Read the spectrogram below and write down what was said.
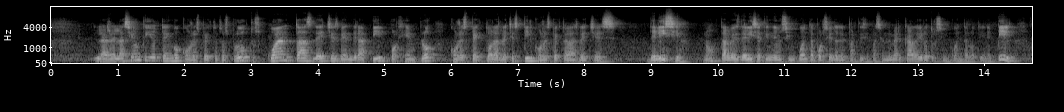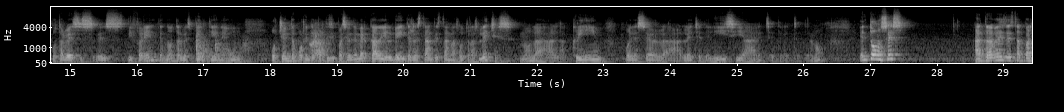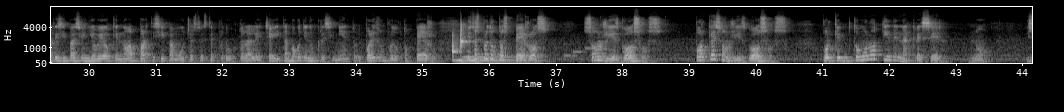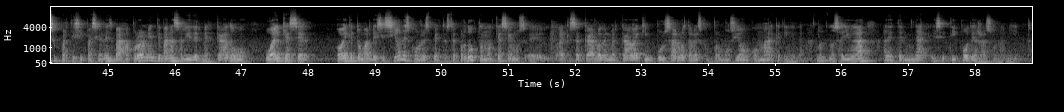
la relación que yo tengo con respecto a otros productos. ¿Cuántas leches venderá Pil, por ejemplo, con respecto a las leches Pil, con respecto a las leches Delicia? ¿No? Tal vez Delicia tiene un 50% de participación de mercado y el otro 50% lo tiene Pil. O tal vez es, diferente, ¿no? Tal vez Pil tiene un 80% de participación de mercado y el 20% restante están las otras leches, ¿no? La, la cream, puede ser la leche Delicia, etcétera, etcétera, ¿no? Entonces, a través de esta participación yo veo que no participa mucho este, este producto, la leche, y tampoco tiene un crecimiento, y por eso es un producto perro. Y estos productos perros son riesgosos. ¿Por qué son riesgosos? Porque como no tienden a crecer, ¿no? Y su participación es baja, probablemente van a salir del mercado o hay que hacer o hay que tomar decisiones con respecto a este producto, ¿no? ¿Qué hacemos? Eh, hay que sacarlo del mercado, hay que impulsarlo otra vez con promoción, con marketing y demás, ¿no? Nos ayuda a determinar ese tipo de razonamiento.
